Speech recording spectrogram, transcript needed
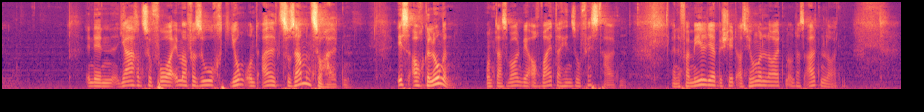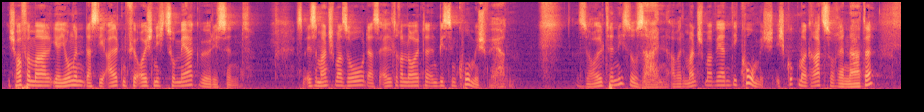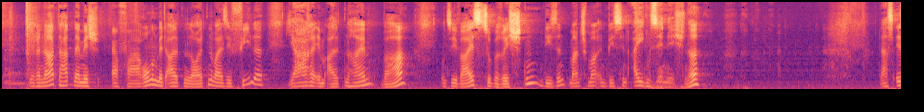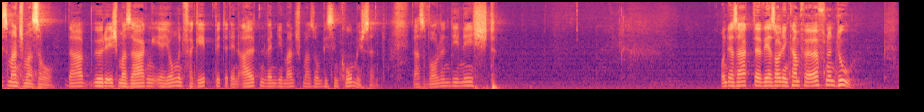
in den Jahren zuvor immer versucht, Jung und Alt zusammenzuhalten. Ist auch gelungen. Und das wollen wir auch weiterhin so festhalten. Eine Familie besteht aus jungen Leuten und aus alten Leuten. Ich hoffe mal, ihr Jungen, dass die Alten für euch nicht zu merkwürdig sind. Es ist manchmal so, dass ältere Leute ein bisschen komisch werden. Sollte nicht so sein, aber manchmal werden die komisch. Ich gucke mal gerade zu Renate. Die Renate hat nämlich Erfahrungen mit alten Leuten, weil sie viele Jahre im Altenheim war und sie weiß zu berichten, die sind manchmal ein bisschen eigensinnig. Ne? Das ist manchmal so. Da würde ich mal sagen, ihr Jungen, vergebt bitte den Alten, wenn die manchmal so ein bisschen komisch sind. Das wollen die nicht. Und er sagte, wer soll den Kampf eröffnen? Du.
